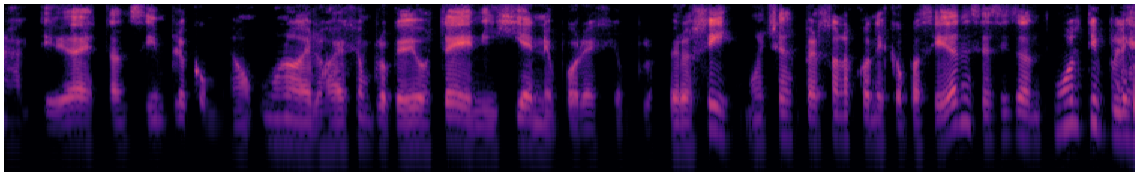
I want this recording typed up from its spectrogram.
algunas actividades tan simples como ¿no? uno de los ejemplos que dio usted en higiene, por ejemplo. Pero sí, muchas personas con discapacidad necesitan múltiples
